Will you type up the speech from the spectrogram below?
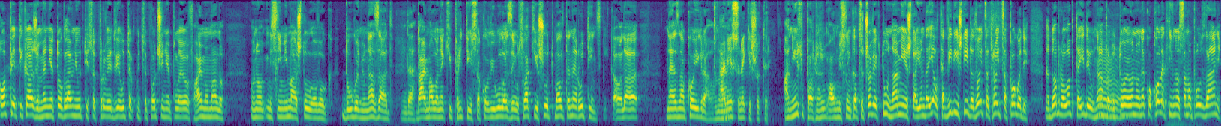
opet ti kažem, meni je to glavni utisak prve dvije utakmice, počinje play-off, ajmo malo, ono, mislim, imaš tu ovog dugonju nazad, Da. daj malo neki pritisak, ovi ulaze u svaki šut, malte ne rutinski, kao da ne znam ko igra. Ono. A nisu neki šuteri. A nisu, pa, ali mislim, kad se čovjek tu namješta i onda, jel, kad vidiš ti da dvojica, trojica pogode, da dobro lopta ide u napadu, mm. to je ono neko kolektivno samopouzdanje.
